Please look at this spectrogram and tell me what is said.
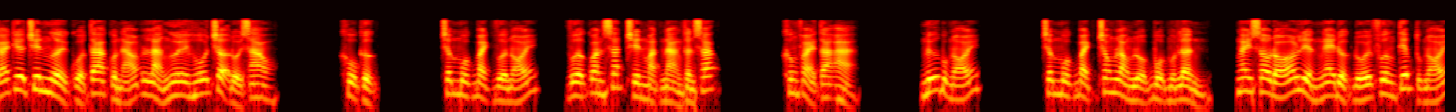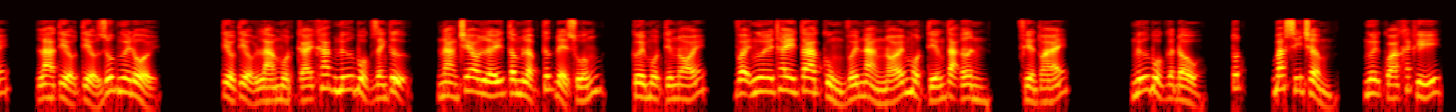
Cái kia trên người của ta quần áo là ngươi hỗ trợ đổi sao. Khổ cực. Trầm Mục Bạch vừa nói, vừa quan sát trên mặt nàng thân sắc. Không phải ta à? Nữ buộc nói. Trầm Mục Bạch trong lòng lột bột một lần, ngay sau đó liền nghe được đối phương tiếp tục nói, là tiểu tiểu giúp ngươi đổi. Tiểu tiểu là một cái khác nữ buộc danh tự, nàng treo lấy tâm lập tức để xuống, cười một tiếng nói, vậy ngươi thay ta cùng với nàng nói một tiếng tạ ơn, phiền thoái. Nữ buộc gật đầu, tốt, bác sĩ trầm, ngươi quá khách khí.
